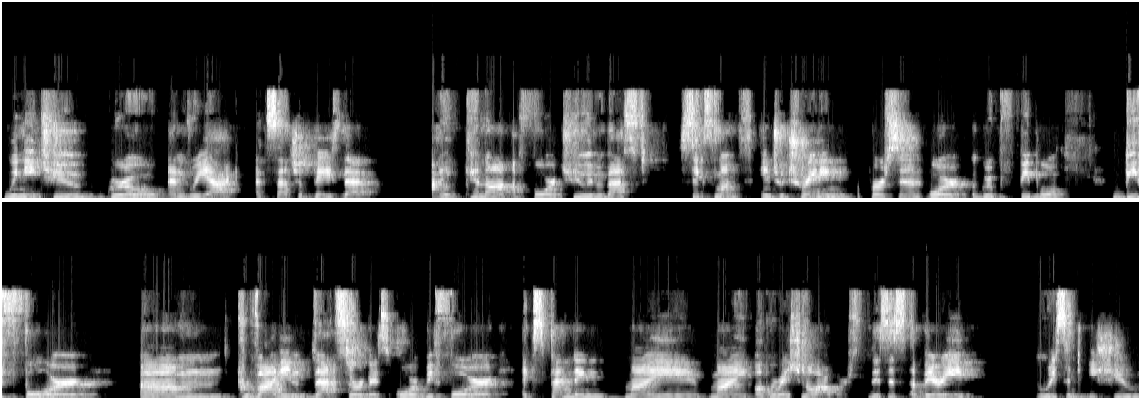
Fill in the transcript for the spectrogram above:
We need to grow and react at such a pace that I cannot afford to invest six months into training a person or a group of people before um, providing that service or before expanding my my operational hours. This is a very recent issue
